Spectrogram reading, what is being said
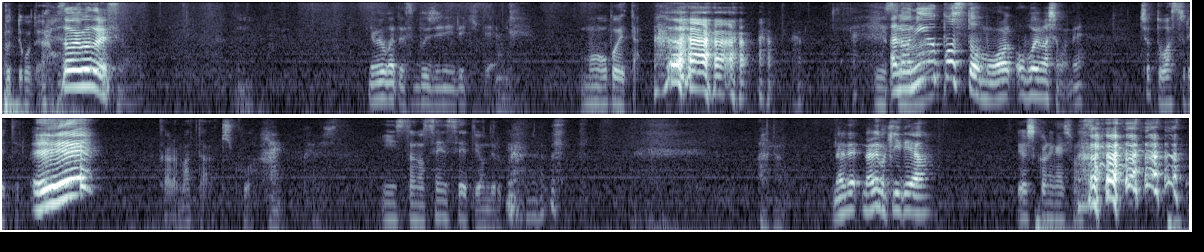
プってことやろ。そういうことですよ、でもよかったです無事にできて。もう覚えた。で あのさ。ニューポストもわ覚えましたもんね。ちょっと忘れてる。ええかからまた聞くわ。はいインスタの先生って呼んでるから。よ あの何で何でも聞いてやろしくお願いします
